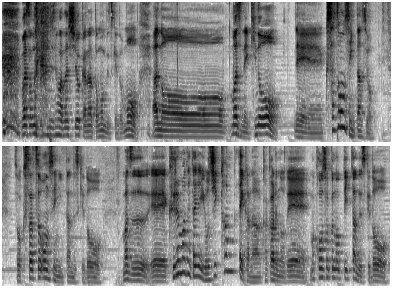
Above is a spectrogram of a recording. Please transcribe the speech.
まあそんな感じのお話しようかなと思うんですけどもあのーまずね昨日、えー草津温泉行ったんですよ。そう草津温泉に行ったんですけどまず、えー車で大体4時間ぐらいかなかかるので、まあ、高速乗って行ったんですけど、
